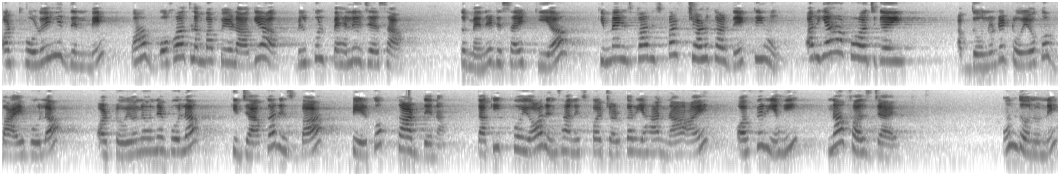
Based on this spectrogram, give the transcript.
और थोड़े ही दिन में वहाँ बहुत लंबा पेड़ आ गया, बिल्कुल पहले जैसा। तो मैंने डिसाइड किया कि मैं इस बार इस पर चढ़ कर देखती हूँ और यहाँ पहुँच गई। अब दोनों ने टोयो को बाय बोला और टोयो ने उन्हें बोला कि जाकर इस बार पेड़ को काट देना। ताकि कोई और इंसान इस पर चढ़कर यहाँ ना आए और फिर यहीं ना फंस जाए। उन दोनों ने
